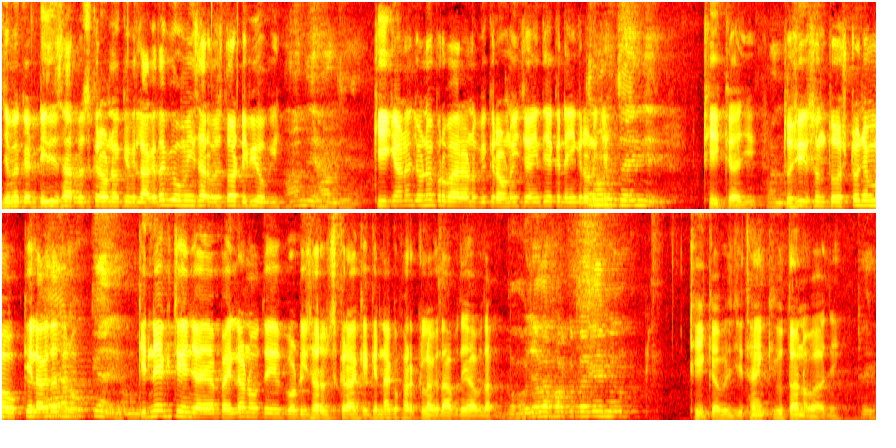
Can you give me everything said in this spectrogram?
ਜਿਵੇਂ ਗੱਡੀ ਦੀ ਸਰਵਿਸ ਕਰਾਉਣੇ ਕਿ ਵੀ ਲੱਗਦਾ ਵੀ ਉਵੇਂ ਹੀ ਸਰਵਿਸ ਤੁਹਾਡੀ ਵੀ ਹੋਗੀ ਹਾਂਜੀ ਹਾਂਜੀ। ਕੀ ਕਹਿਣਾ ਚਾਹੁੰਦੇ ਹੋ ਪਰਿਵਾਰਾਂ ਨੂੰ ਵੀ ਕਰਾਉਣੀ ਚਾਹੀਦੀ ਹੈ ਕਿ ਨਹੀਂ ਕਰਾਉਣੀ ਚਾਹੀਦੀ? ਹੈ ਠੀਕ ਹੈ ਜੀ। ਤੁਸੀਂ ਸੰਤੁਸ਼ਟ ਹੋ ਜਮਾ ਓਕੇ ਲੱਗਦਾ ਤੁਹਾਨੂੰ? ਓਕੇ ਆ ਜੀ ਹੁਣ ਕਿੰਨੇ ਕੁ ਚੇਂਜ ਆਇਆ ਪਹਿਲਾਂ ਨਾਲੋਂ ਤੇ ਬੋਡੀ ਸਰਵਿਸ ਕਰਾ ਕੇ ਕਿੰਨਾ ਕੁ ਫ਼ਰਕ ਲੱਗਦਾ ਆਪਦੇ ਆਪ ਦਾ? ਬਹੁਤ ਜ਼ਿਆਦਾ ਫ਼ਰਕ ਪੈ ਗਿਆ ਜੀ ਮੈਨੂੰ। ਠੀਕ ਹੈ ਵੀਰ ਜੀ ਥੈਂਕ ਯੂ ਧੰਨਵਾਦ ਜੀ। ਠੀਕ।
